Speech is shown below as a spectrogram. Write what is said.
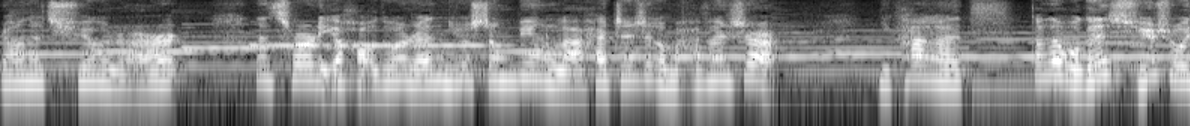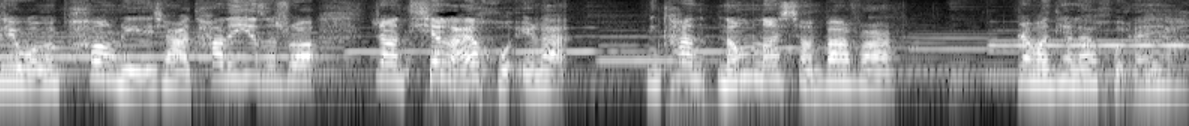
然后那缺个人儿，那村里好多人，你说生病了还真是个麻烦事儿。你看看，刚才我跟徐书记我们碰了一下，他的意思说让天来回来，你看能不能想办法让王天来回来呀？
